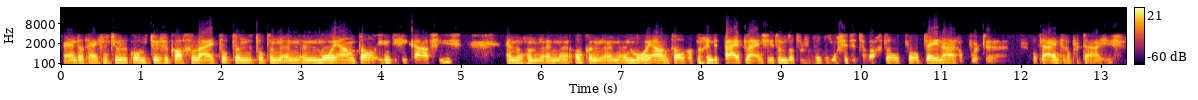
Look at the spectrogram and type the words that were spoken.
En dat heeft natuurlijk ondertussen ook al geleid tot een, tot een, een, een mooi aantal identificaties. En nog een, een, ook een, een, een, mooi aantal wat nog in de pijplijn zit, omdat we bijvoorbeeld nog zitten te wachten op, op DNA-rapporten, op de eindrapportages.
